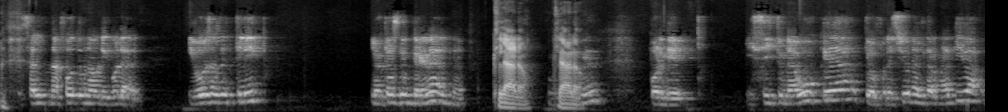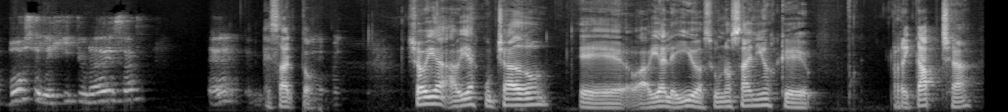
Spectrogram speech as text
Te sale una foto de un auricular. Y vos haces clic, lo estás entrenando. Claro, claro. Porque hiciste una búsqueda, te ofreció una alternativa, vos elegiste una de esas. ¿eh? Exacto. Yo había, había escuchado, eh, había leído hace unos años que Recaptcha,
